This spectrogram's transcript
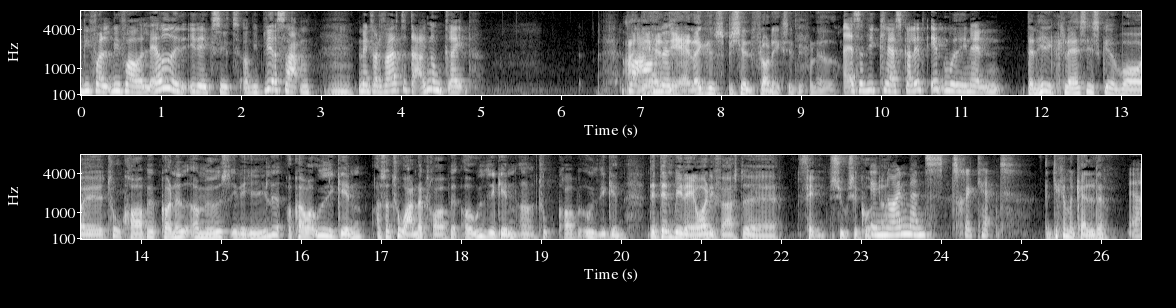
vi, får, vi får lavet et, et exit, og vi bliver sammen. Mm. Men for det første, der er ikke nogen greb på Ej, det, er, det er heller ikke et specielt flot exit, vi får lavet. Altså, vi klasker lidt ind mod hinanden. Den helt klassiske, hvor øh, to kroppe går ned og mødes i det hele, og kommer ud igen, og så to andre kroppe, og ud igen, og to kroppe ud igen. Det er den, vi laver de første 5-7 sekunder. En nøgenmands trekant. Det kan man kalde det. Ja.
